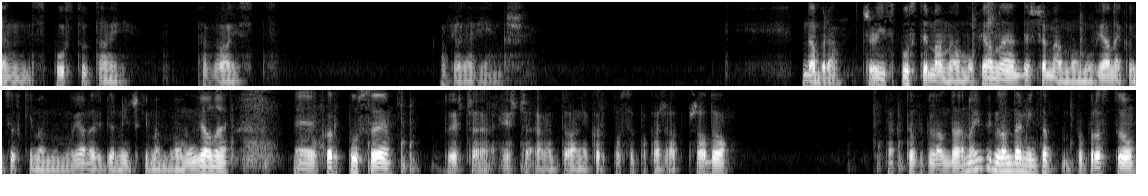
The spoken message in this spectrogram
ten spust tutaj Evo jest o wiele większy. Dobra, czyli spusty mamy omówione, dysze mamy omówione, końcówki mamy omówione, zbiorniczki mamy omówione, e, korpusy, tu jeszcze, jeszcze ewentualnie korpusy pokażę od przodu. Tak to wygląda. No i wygląda mi to po prostu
